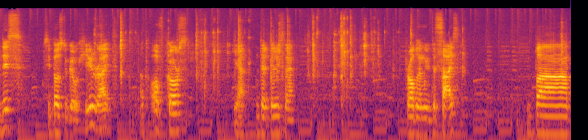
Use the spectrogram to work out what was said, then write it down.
This is supposed to go here, right? But of course, yeah, there, there is a problem with the size, but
